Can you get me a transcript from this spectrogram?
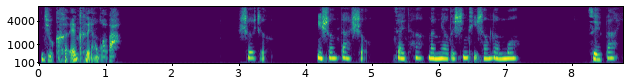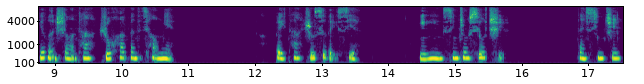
你就可怜可怜我吧。说着，一双大手在他曼妙的身体上乱摸，嘴巴也吻上了他如花般的俏面。被他如此猥亵，莹莹心中羞耻，但心知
